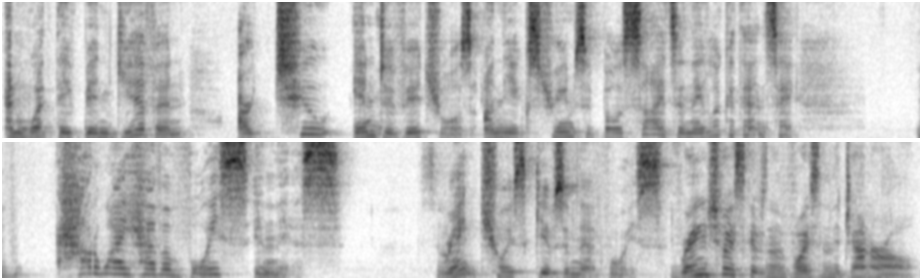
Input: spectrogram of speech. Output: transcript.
and what they've been given are two individuals on the extremes of both sides. And they look at that and say, How do I have a voice in this? So, ranked choice gives them that voice. Ranked choice gives them the voice in the general.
